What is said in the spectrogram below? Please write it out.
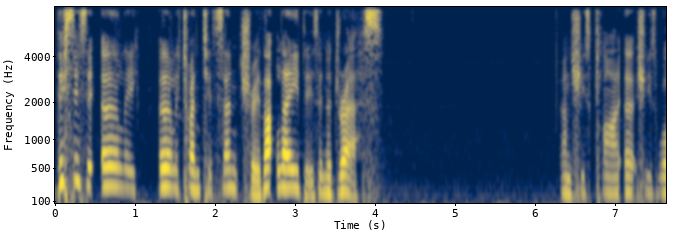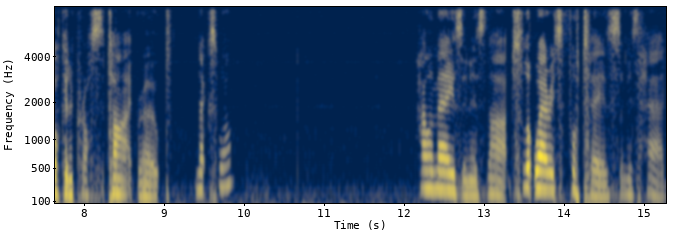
This is the early early 20th century. That lady's in a dress. And she's, cli- uh, she's walking across the tightrope. Next one. How amazing is that? Just look where his foot is and his head.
